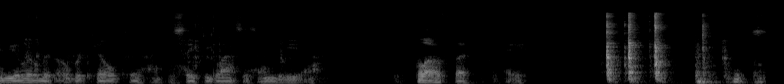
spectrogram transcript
This may be a little bit overkill to have the safety glasses and the uh, glove, but hey. Oops.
